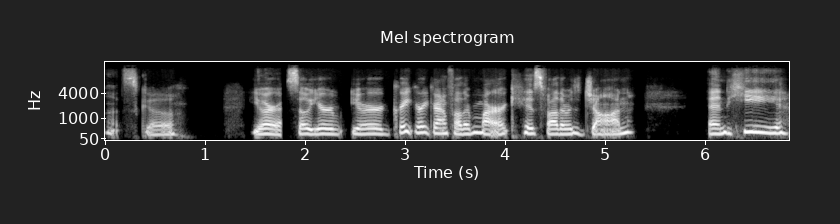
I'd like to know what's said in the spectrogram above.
let's go. Your so your your great great grandfather Mark, his father was John, and he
